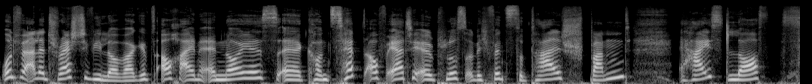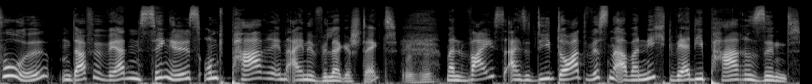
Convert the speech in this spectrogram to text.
Und für alle Trash-TV-Lover gibt's auch ein äh, neues äh, Konzept auf RTL Plus und ich find's total spannend. Heißt Love Fool und dafür werden Singles und Paare in eine Villa gesteckt. Man weiß also, die dort wissen aber nicht, wer die Paare sind.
